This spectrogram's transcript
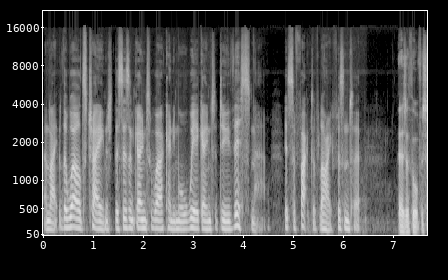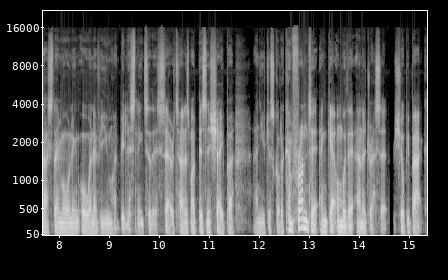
and like the world's changed. This isn't going to work anymore. We're going to do this now. It's a fact of life, isn't it? there's a thought for Saturday morning or whenever you might be listening to this. Sarah Turner's my business shaper, and you've just got to confront it and get on with it and address it. She'll be back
